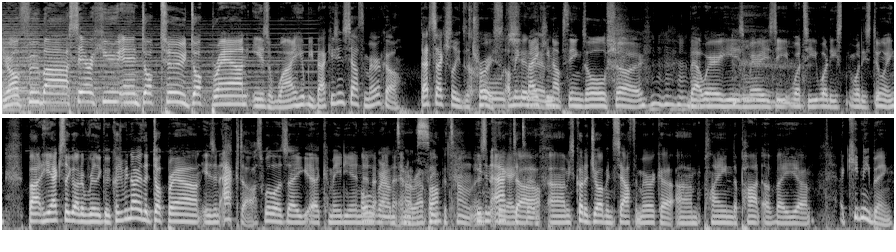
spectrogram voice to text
You're on Fubar, Sarah Hugh, and Doc Two. Doc Brown is away. He'll be back. He's in South America. That's actually the Cool truth. I've been making up things all show about where he is and where he's he, what's he what he's what he's doing. But he actually got a really good because we know that Doc Brown is an actor as well as a, uh comedian and, All-round and, and a rapper. He's an actor. Um, he's got a job in South America um, playing the part of a um, a kidney bean.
